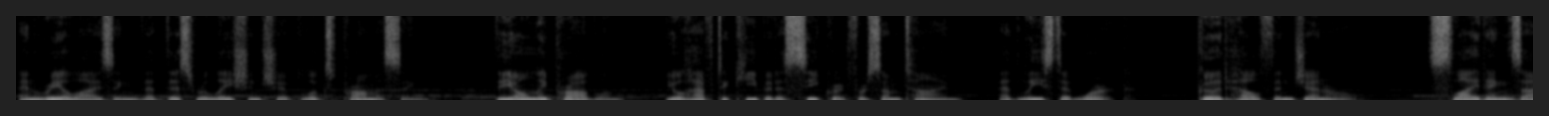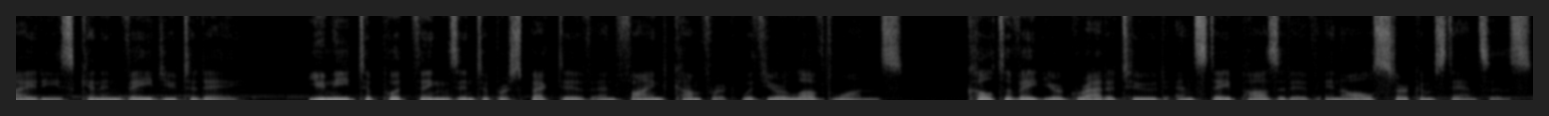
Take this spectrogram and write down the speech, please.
and realizing that this relationship looks promising. The only problem, you'll have to keep it a secret for some time, at least at work. Good health in general. Slight anxieties can invade you today. You need to put things into perspective and find comfort with your loved ones. Cultivate your gratitude and stay positive in all circumstances.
